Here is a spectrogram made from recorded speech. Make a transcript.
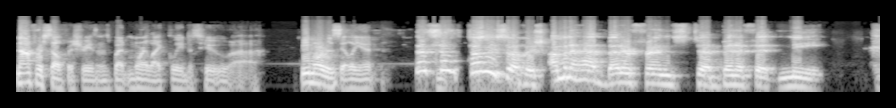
not for selfish reasons but more likely to uh, be more resilient That sounds totally selfish. I'm to have better friends to benefit me.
